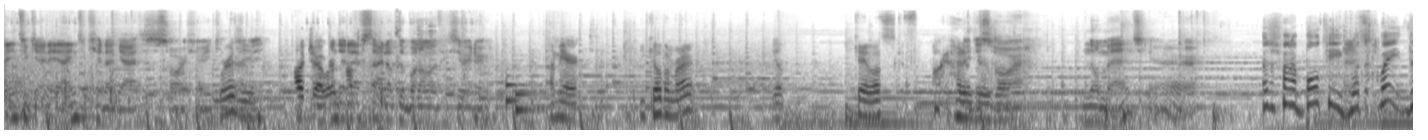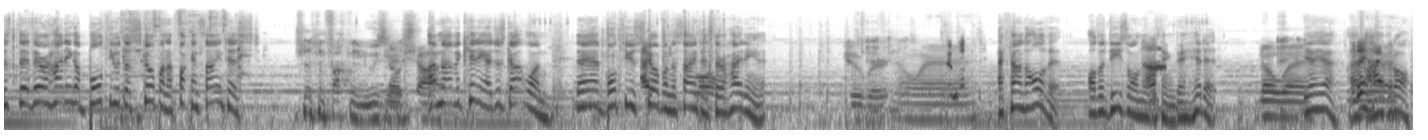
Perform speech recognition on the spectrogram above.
I need to get it. I need to kill that guy. There's a sword here. Where is he? it. Oh, Joe, On where's the the left side of the bottom of the excavator. I'm here. You killed him, right? Yep. Okay, let's get the fuck out of here, bro. No meds here. I just found a bolty. What the, wait, this, they, they were hiding a bolty with a scope on a fucking scientist. Fucking loser. No shot. I'm not even kidding. I just got one. They had bolty with scope on the scientist. They're hiding it. Goober. No way. I found all of it. All the diesel and Huh? everything. They hid it. No way. Yeah, yeah. I, they I have it all.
